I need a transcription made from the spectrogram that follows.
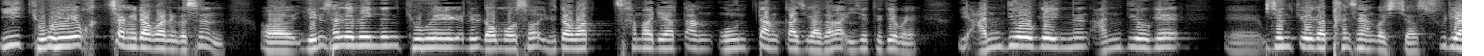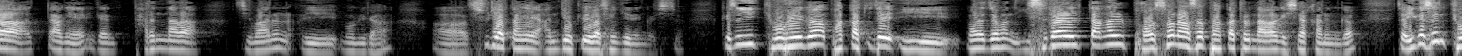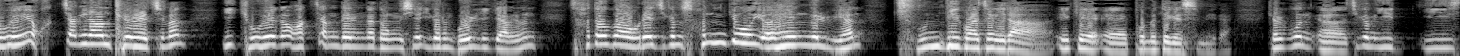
이 교회의 확장이라고 하는 것은 어, 예루살렘에 있는 교회를 넘어서 유다와 사마리아 땅, 온 땅까지 가다가 이제 드디어 뭐예요? 이 안디옥에 있는 안디옥의 에, 이전 교회가 탄생한 것이죠. 수리아 땅에, 그러니까 다른 나라지만은 이 뭡니까? 어, 수리아 땅에 안디옥 교회가 생기는 것이죠. 그래서 이 교회가 바깥 이제 이 말하자면 이스라엘 땅을 벗어나서 바깥으로 나가기 시작하는 것. 자, 이것은 교회의 확장이라는 표현을 했지만 이 교회가 확장되는가 동시에 이거는 뭘 얘기하냐면 사도 바울의 지금 선교 여행을 위한 준비 과정이라 이렇게 보면 되겠습니다. 결국은 어, 지금 이, 이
